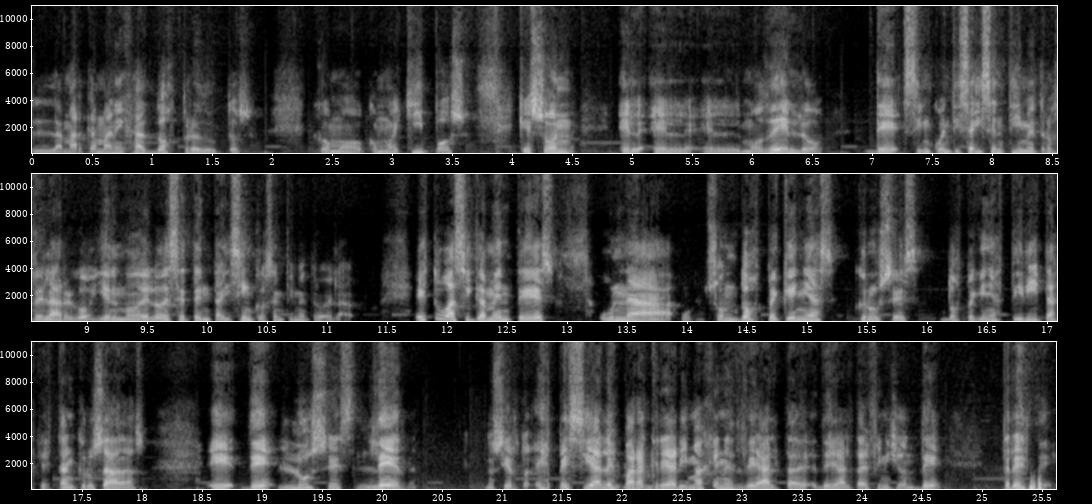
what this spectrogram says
la marca maneja dos productos como, como equipos que son el, modelo de 56 centímetros de largo y el modelo de 75 centímetros de largo. Esto básicamente es una, son dos pequeñas cruces, dos pequeñas tiritas que están cruzadas eh, de luces LED, ¿no es cierto?, especiales para crear imágenes de alta, de alta definición de 3D.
